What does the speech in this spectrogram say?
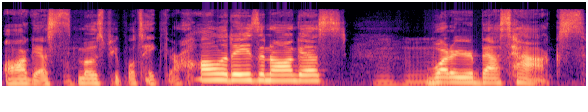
August. Most people take their holidays in August. Mm-hmm. What are your best hacks?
